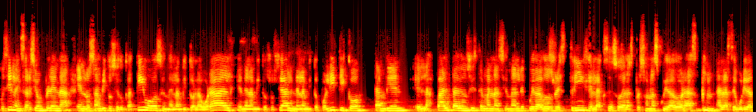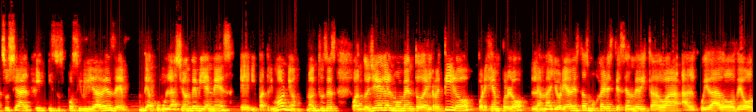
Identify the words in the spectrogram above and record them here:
pues sí, la inserción plena en los ámbitos educativos, en el ámbito laboral, en el ámbito social, en el ámbito político. También eh, la falta de un sistema nacional de cuidados restringe el acceso de las personas cuidadoras a la seguridad social y, y sus posibilidades de, de, acumulación de bienes eh, y patrimonio, ¿no? Entonces, cuando llega el momento del retiro, por ejemplo, la mayoría de estas mujeres que se han dedicado a, al cuidado de otros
